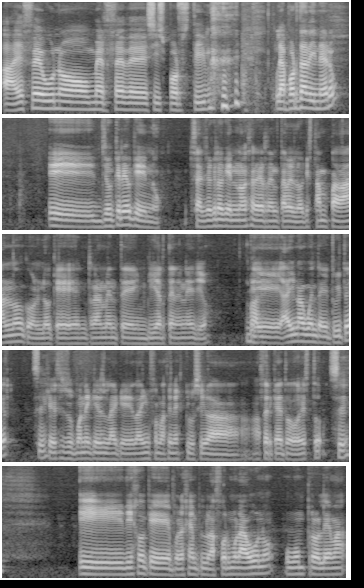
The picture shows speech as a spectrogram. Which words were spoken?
a F1 Mercedes Esports Team le aporta dinero? Eh, yo creo que no. O sea, yo creo que no sale rentable lo que están pagando con lo que realmente invierten en ello. Vale. Eh, hay una cuenta de Twitter Sí. que se supone que es la que da información exclusiva acerca de todo esto. Sí. Y dijo que, por ejemplo, la Fórmula 1 hubo un problema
